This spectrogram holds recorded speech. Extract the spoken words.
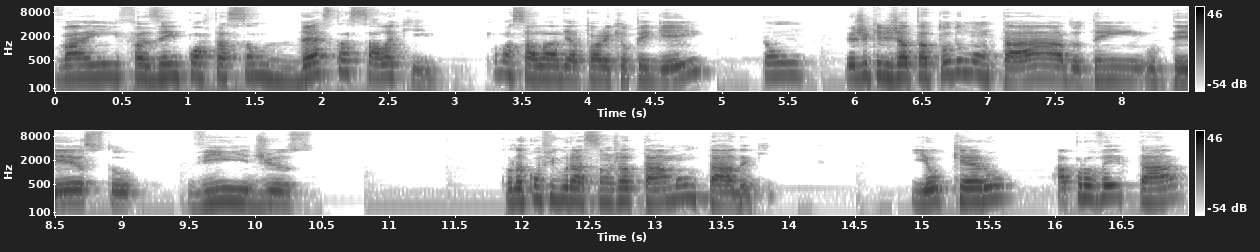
vai fazer a importação desta sala aqui, que é uma sala aleatória que eu peguei. Então, veja que ele já está todo montado, tem o texto, vídeos, toda a configuração já está montada aqui. E eu quero aproveitar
